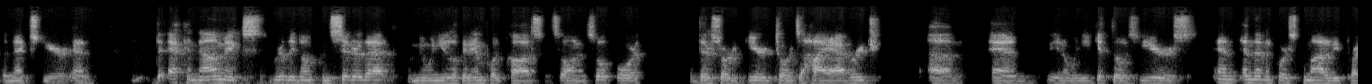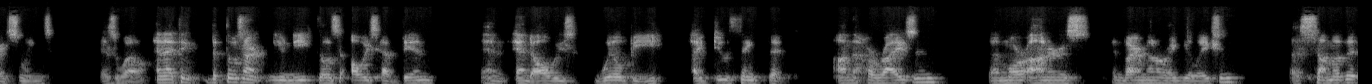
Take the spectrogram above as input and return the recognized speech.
the next year. And the economics really don't consider that. I mean, when you look at input costs and so on and so forth, they're sort of geared towards a high average. Um, and you know when you get those years and and then of course commodity price swings as well. And i think but those aren't unique. Those always have been and and always will be. I do think that on the horizon more onerous environmental regulation uh, some of it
